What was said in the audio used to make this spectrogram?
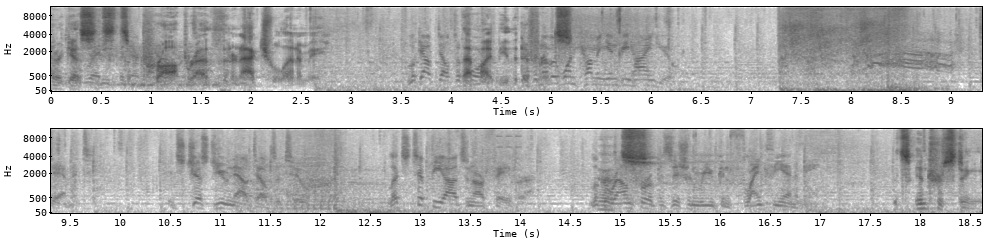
I guess it's, a prop rather than an actual enemy. Look out, Delta That 4. might be the There's difference. Another one coming in behind you. Damn it. It's just you now, Delta 2. Let's tip the odds in our favor. Look around for a position where you can flank the enemy. It's interesting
